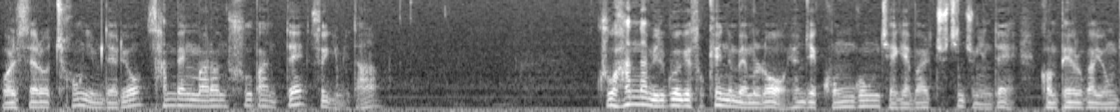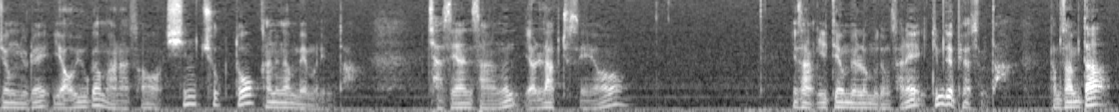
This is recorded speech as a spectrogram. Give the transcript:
월세로 총 임대료 300만원 후반대 수익입니다. 구 한남 1구역에 속해 있는 매물로 현재 공공 재개발 추진 중인데 건폐율과 용적률에 여유가 많아서 신축도 가능한 매물입니다. 자세한 사항은 연락 주세요. 이상 이태원 멜론 부동산의 김 대표였습니다. 감사합니다.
